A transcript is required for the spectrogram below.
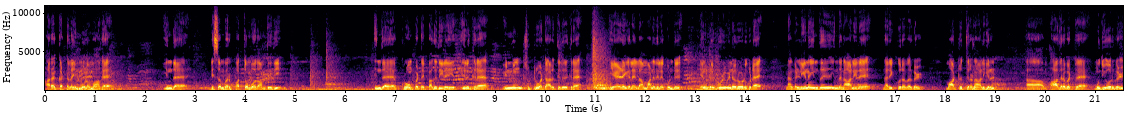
அறக்கட்டளையின் மூலமாக இந்த டிசம்பர் பத்தொம்போதாம் தேதி இந்த குரோம்பேட்டை பகுதியில் இருக்கிற இன்னும் சுற்று வட்டாரத்தில் இருக்கிற ஏழைகளெல்லாம் மனதில் கொண்டு எங்களுடைய குழுவினரோடு கூட நாங்கள் இணைந்து இந்த நாளிலே நரிக்குறவர்கள் மாற்றுத்திறனாளிகள் ஆதரவற்ற முதியோர்கள்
